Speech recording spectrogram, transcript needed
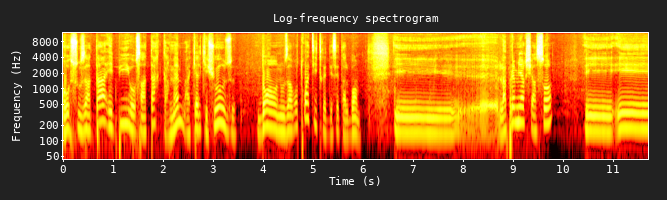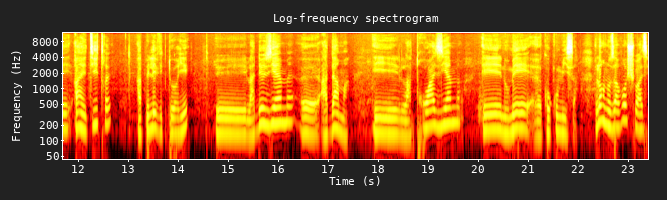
on sous-entend et puis on s'entend quand même à quelque chose dont nous avons trois titres de cet album. Et euh, la première chanson est, a un titre appelé Victorier la deuxième, euh, Adama. Et la troisième est nommée euh, Kokumisa. Alors nous avons choisi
